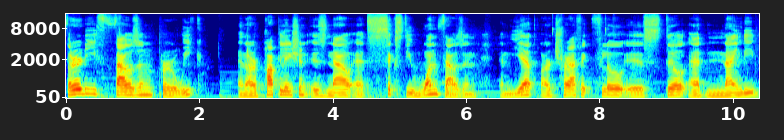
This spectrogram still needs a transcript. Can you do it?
30,000 per week and our population is now at 61,000 and yet our traffic flow is still at 92%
